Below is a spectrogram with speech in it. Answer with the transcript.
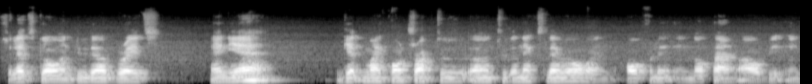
So let's go and do the upgrades. And yeah get my contract to uh, to the next level and hopefully in no time I'll be in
